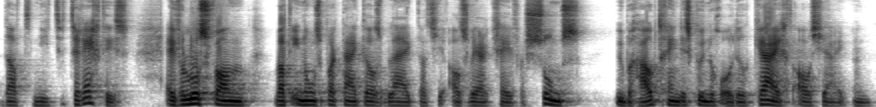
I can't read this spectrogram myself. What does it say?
dat niet terecht is. Even los van wat in onze praktijk wel eens blijkt, dat je als werkgever soms überhaupt geen deskundig oordeel krijgt als jij een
